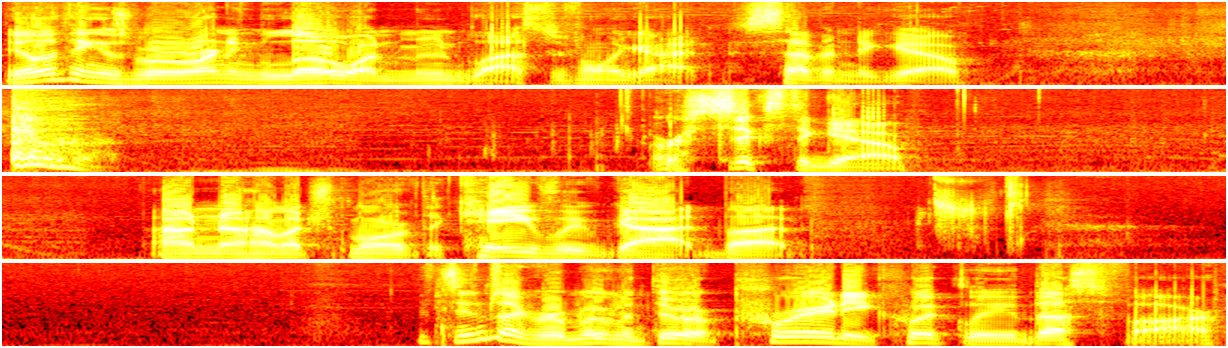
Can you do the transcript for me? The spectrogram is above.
The only thing is we're running low on moonblast. We've only got seven to go. or six to go. I don't know how much more of the cave we've got, but it seems like we're moving through it pretty quickly thus far.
